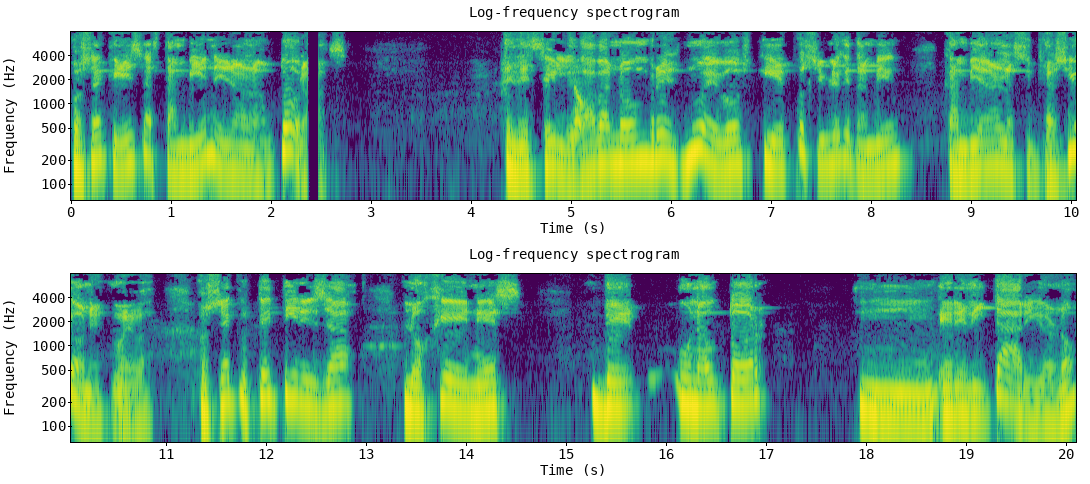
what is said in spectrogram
O sea que ellas también eran autoras. Es decir, le No. daba nombres nuevos y es posible que también cambiaran las situaciones nuevas. O sea que usted tiene ya los genes de un autor mm, hereditario, ¿no?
